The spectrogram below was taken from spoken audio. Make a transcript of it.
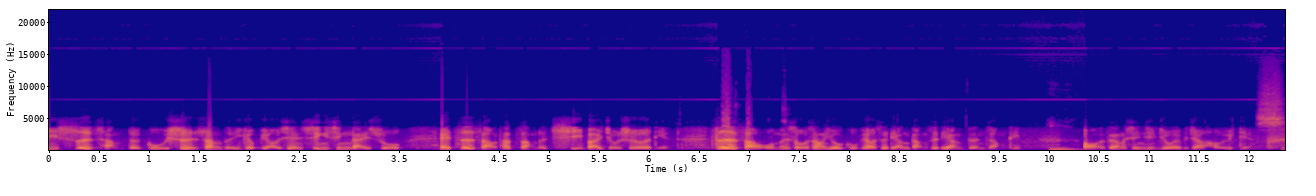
于市场的股市上的一个表现信心来说，哎，至少它涨了七百九十二点，至少我们手上有股票是两档是亮灯涨停，嗯，哦，这样心情就会比较好一点。是，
